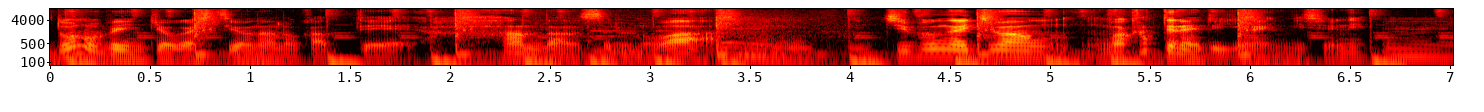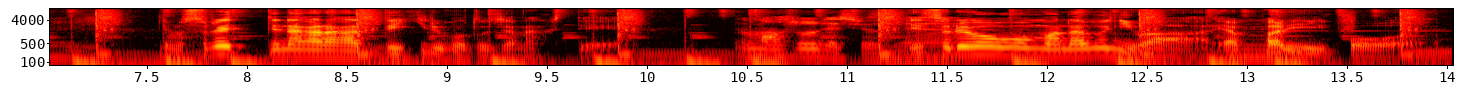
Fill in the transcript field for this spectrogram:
どの勉強が必要なのかって判断するのは、うん。自分が一番分かってないといけないんですよね。え、でもそれってなかなかできることじゃなくてうん、まあそうですよね。でそれを学ぶにはやっぱりこう、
